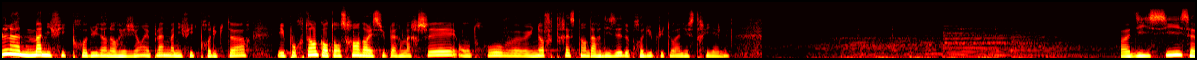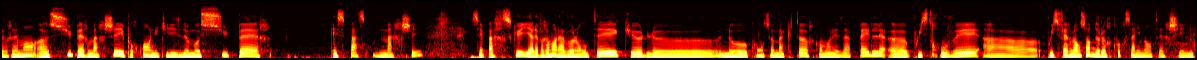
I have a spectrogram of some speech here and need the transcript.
plein de magnifiques produits dans nos régions et plein de magnifiques producteurs. Et pourtant, quand on se rend dans les supermarchés, on trouve une offre très standardisée de produits plutôt industriels. Euh, d'ici, c'est vraiment un supermarché. Et pourquoi on utilise le mot super espace marché? C'est parce qu'il y a vraiment la volonté que nos consommateurs, comme on les appelle, euh, puissent trouver, puissent faire l'ensemble de leurs courses alimentaires chez nous.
